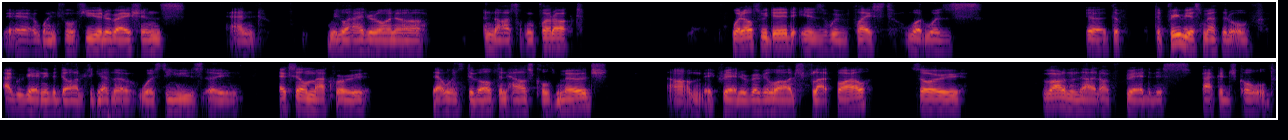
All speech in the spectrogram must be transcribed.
yeah, went through a few iterations and we landed on a, a nice looking product. What else we did is we replaced what was uh, the, the previous method of aggregating the data together was to use an Excel macro that was developed in-house called merge. Um, it created a very large flat file. So rather than that, I've created this package called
